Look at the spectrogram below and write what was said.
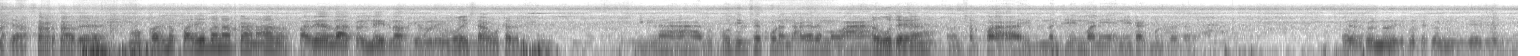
ಅದೇ. ಅರ್ಥ ಆಡ್ತಾ ಅದೇ ನಾವು ಕಣ್ಣು ಪರಿ ಬಂದದ ಕಾಣ ಅದು. ಪದೇ ಅಲ್ಲ ಕಣ್ಣೇ ಇಲ್ಲ ನೋಡಿ. ವಯಸ್ಸಾಗ್ಬಿಟ್ಟದೆ. ಅದು ಬೂದಿಲ್ ಸೇರ್ಕೊಂಡಂಗೆ ಆಗದಮ್ಮವ ಹೌದೇ? ಅದೊಂದು ಸ್ವಲ್ಪ ಇದನ್ನ ಕ್ಲೀನ್ ಮಾಡಿ ನೀಟಾಗಿ ಬಿಡ್ಬೇಕಾದ್ರೆ ಎರಡು ಕಣ್ಣು ಇದು ಮತ್ತೆ ಕಣ್ಣು ಇದೇ ಇದ್ವಲ್ಲ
